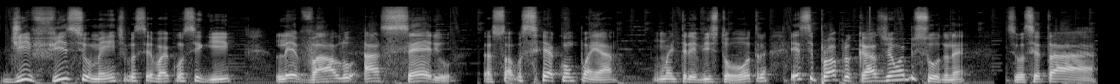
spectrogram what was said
dificilmente você vai conseguir levá-lo a sério. É só você acompanhar uma entrevista ou outra. Esse próprio caso já é um absurdo, né? Se você tá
